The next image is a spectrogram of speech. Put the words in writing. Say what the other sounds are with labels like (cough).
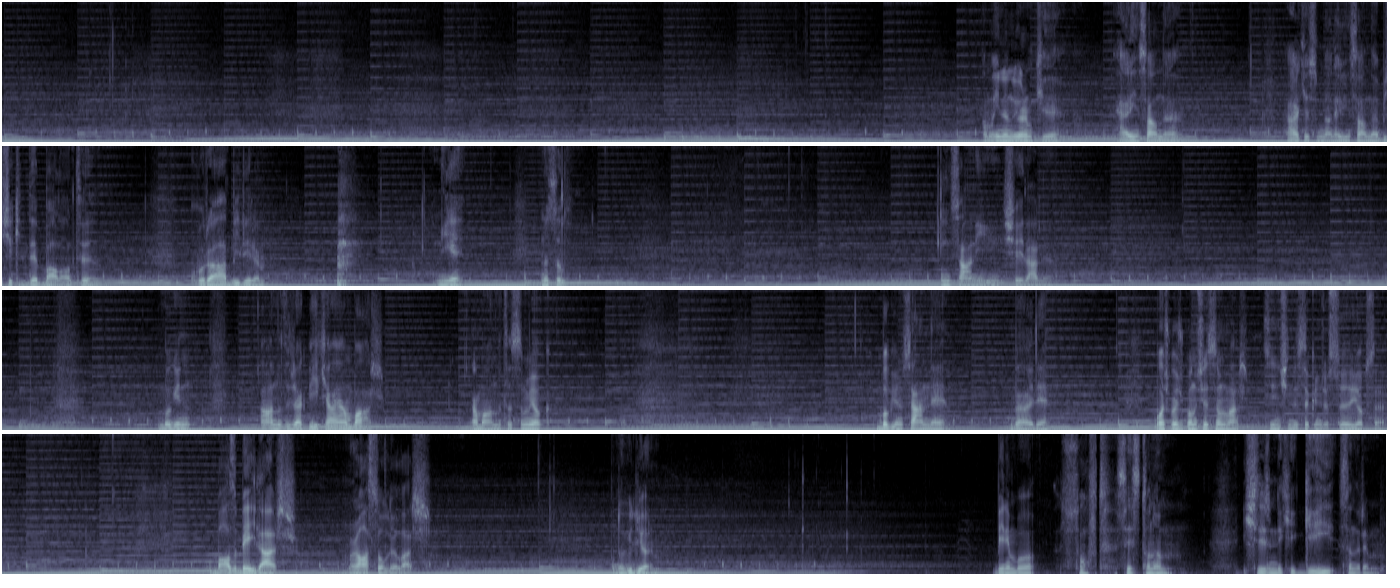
Ama inanıyorum ki her insanla, her kesimden her insanla bir şekilde bağlantı kurabilirim. (clears throat) Niye? Nasıl? İnsani şeylerle. Bugün anlatacak bir hikayem var. Ama anlatasım yok. Bugün senle böyle boş boş konuşasım var. Senin için de sakıncası yoksa. Bazı beyler rahatsız oluyorlar bunu biliyorum. Benim bu soft ses tonum işlerindeki geyi sanırım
